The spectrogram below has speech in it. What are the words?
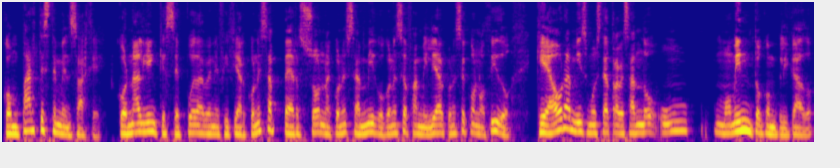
Comparte este mensaje con alguien que se pueda beneficiar, con esa persona, con ese amigo, con ese familiar, con ese conocido que ahora mismo esté atravesando un momento complicado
